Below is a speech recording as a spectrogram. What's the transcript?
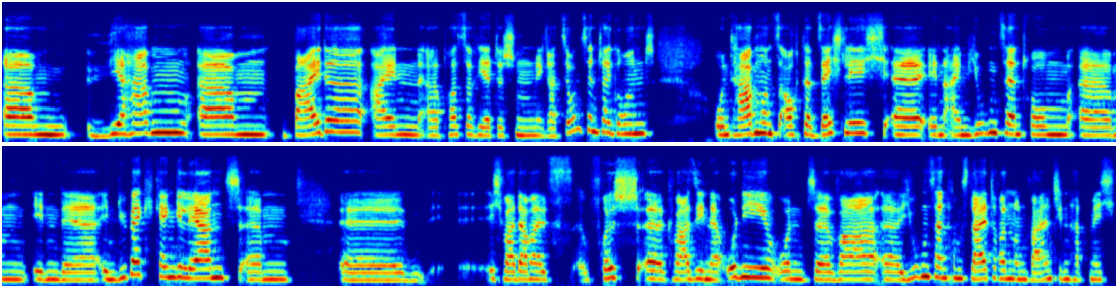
ähm, wir haben ähm, beide einen äh, postsowjetischen Migrationshintergrund und haben uns auch tatsächlich äh, in einem Jugendzentrum ähm, in, der, in Lübeck kennengelernt. Ähm, äh, ich war damals frisch äh, quasi in der Uni und äh, war äh, Jugendzentrumsleiterin und Valentin hat mich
